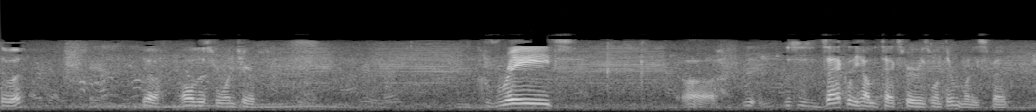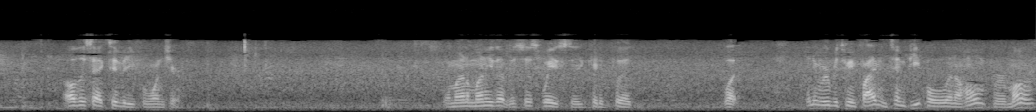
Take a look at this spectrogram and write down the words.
Say what? Yeah, all this for one chair. Great. Uh, this is exactly how the taxpayers want their money spent. All this activity for one chair. The amount of money that was just wasted could have put, what, anywhere between five and ten people in a home for a month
